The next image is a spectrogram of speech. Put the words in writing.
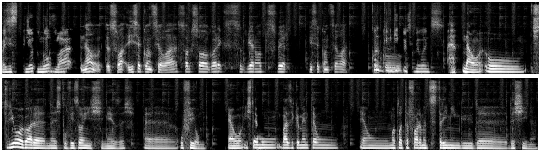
Mas estreou de novo lá? Não, só, isso aconteceu lá, só que só agora é que se vieram a perceber que isso aconteceu lá. Como que ninguém percebeu antes? Não, o... estreou agora nas televisões chinesas eh, o filme. É um, isto é um, basicamente é, um, é um- uma plataforma de streaming da, da China.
